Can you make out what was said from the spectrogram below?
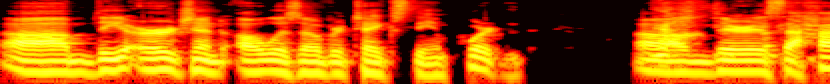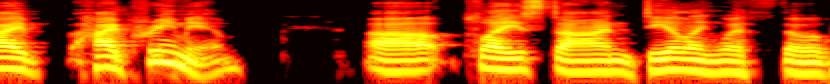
um, the urgent always overtakes the important. Um, yeah. There is a high high premium uh, placed on dealing with the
